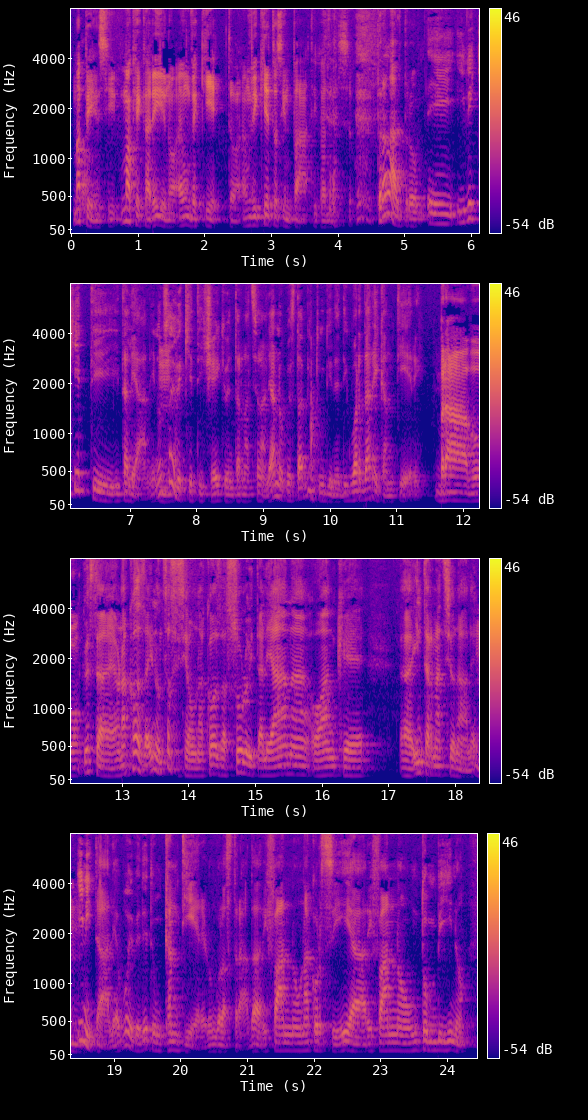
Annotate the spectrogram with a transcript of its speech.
Ma pensi, ma che carino, è un vecchietto, è un vecchietto simpatico adesso. Tra l'altro, eh, i vecchietti italiani, non so Mm. i vecchietti ciechi o internazionali, hanno questa abitudine di guardare i cantieri. Bravo, Questa è una cosa, io non so se sia una cosa solo italiana o anche eh, internazionale. Mm. In Italia voi vedete un cantiere lungo la strada, rifanno una corsia, rifanno un tombino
